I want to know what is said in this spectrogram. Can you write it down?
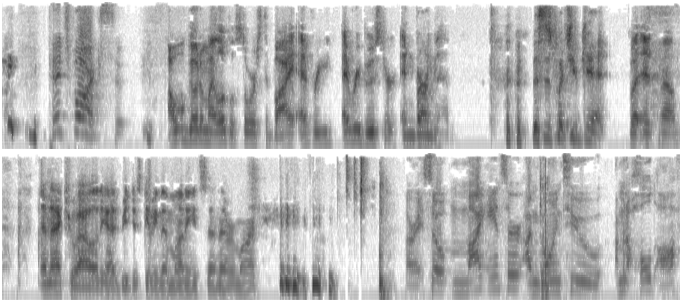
Pitchforks. I will go to my local stores to buy every every booster and burn them. this is what you get. But in, well, in actuality, I'd be just giving them money, so never mind. All right, so my answer, I'm going to I'm going to hold off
